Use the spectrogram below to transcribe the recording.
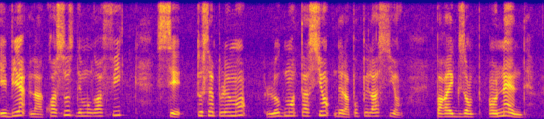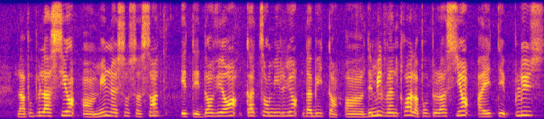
Eh bien, la croissance démographique, c'est tout simplement l'augmentation de la population. Par exemple, en Inde, la population en 1960 était d'environ 400 millions d'habitants. En 2023, la population a été plus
